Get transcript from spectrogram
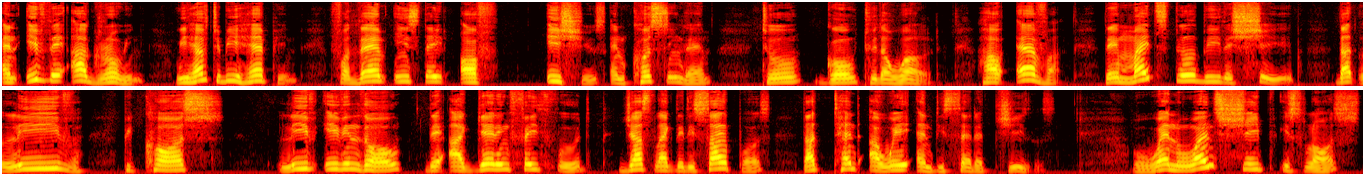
And if they are growing, we have to be happy for them instead of issues and causing them to go to the world. However, they might still be the sheep that live because live even though they are getting faith food just like the disciples that turned away and deserted Jesus. When one sheep is lost,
